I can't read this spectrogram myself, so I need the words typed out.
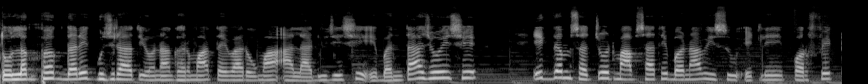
તો લગભગ દરેક ગુજરાતીઓના ઘરમાં તહેવારોમાં આ લાડુ જે છે એ બનતા જ હોય છે. એકદમ સચોટ માપ સાથે બનાવીશું એટલે પરફેક્ટ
